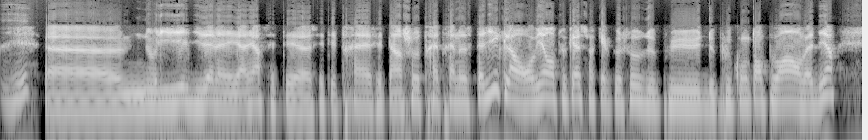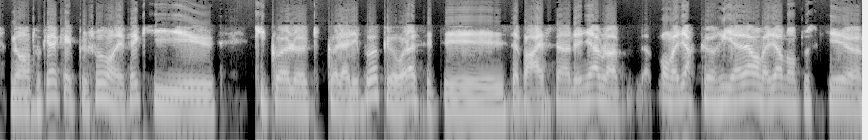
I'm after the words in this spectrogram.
Mmh. Olivier le disait l'année dernière, c'était c'était très, c'était un show très très nostalgique. Là, on revient en tout cas sur quelque chose de plus de plus contemporain, on va dire, mais en tout cas quelque chose en effet qui qui colle qui colle à l'époque voilà c'était ça paraissait indéniable on va dire que Rihanna on va dire dans tout ce qui est euh,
